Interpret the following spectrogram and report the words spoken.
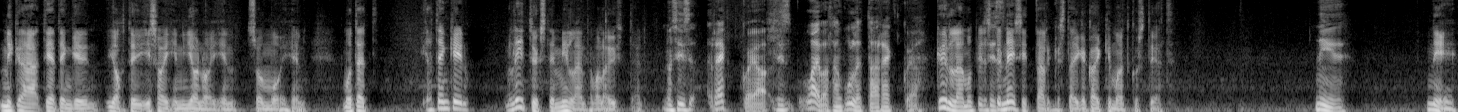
mikä tietenkin johti isoihin jonoihin sun muihin. Mutta jotenkin, liittyykö ne millään tavalla yhteen? No siis rekkoja, siis laivathan kuljettaa rekkoja. Kyllä, mutta pitäisikö Siis- ne sitten tarkistaa, eikä kaikki matkustajat? Niin. Niin.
